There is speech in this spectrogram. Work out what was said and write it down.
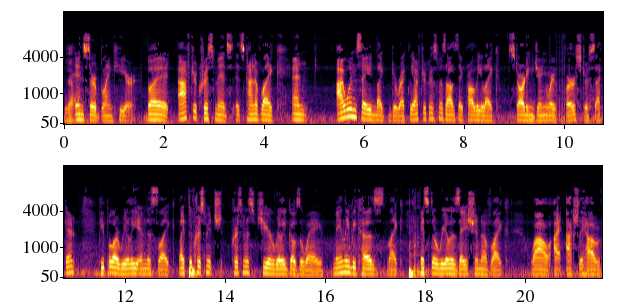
yeah. insert blank here. But after Christmas, it's kind of like, and I wouldn't say like directly after Christmas. I would say probably like starting January 1st or 2nd. People are really in this like like the Christmas Christmas cheer really goes away mainly because like it's the realization of like wow, I actually have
